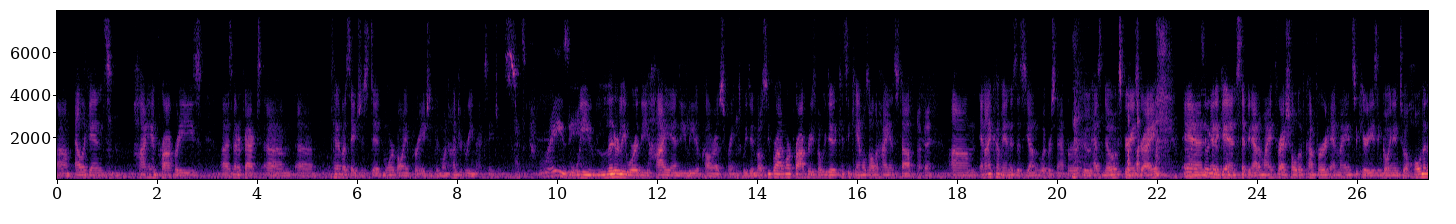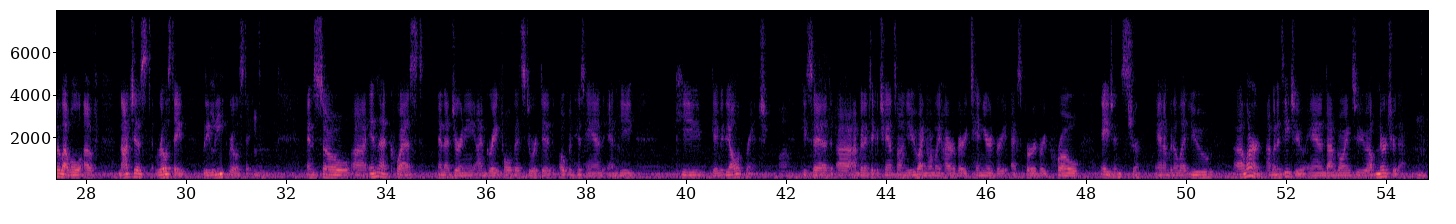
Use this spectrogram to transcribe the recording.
um, elegant, Mhm. high end properties. Uh, as a matter of fact, um, uh, 10 of us agents did more volume per agent than 100 REMAX agents. That's crazy. We literally were the high end elite of Colorado Springs. We did mostly Broadmoor properties, but we did Kissing Camels, all the high end stuff. Okay. Um, and I come in as this young whippersnapper who has no experience, right? Oh, And, so and again, stepping out of my threshold of comfort and my insecurities and going into a whole nother level of not just real estate, but elite real estate. Mhm. And so, uh, in that quest and that journey, I'm grateful that Stuart did open his hand and he he gave me the olive branch. He said, uh, "I'm going to take a chance on you. I normally hire very tenured, very expert, very pro agents, Sure. and I'm going to let you uh, learn. I'm going to teach you, and I'm going to help nurture that." Mm.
